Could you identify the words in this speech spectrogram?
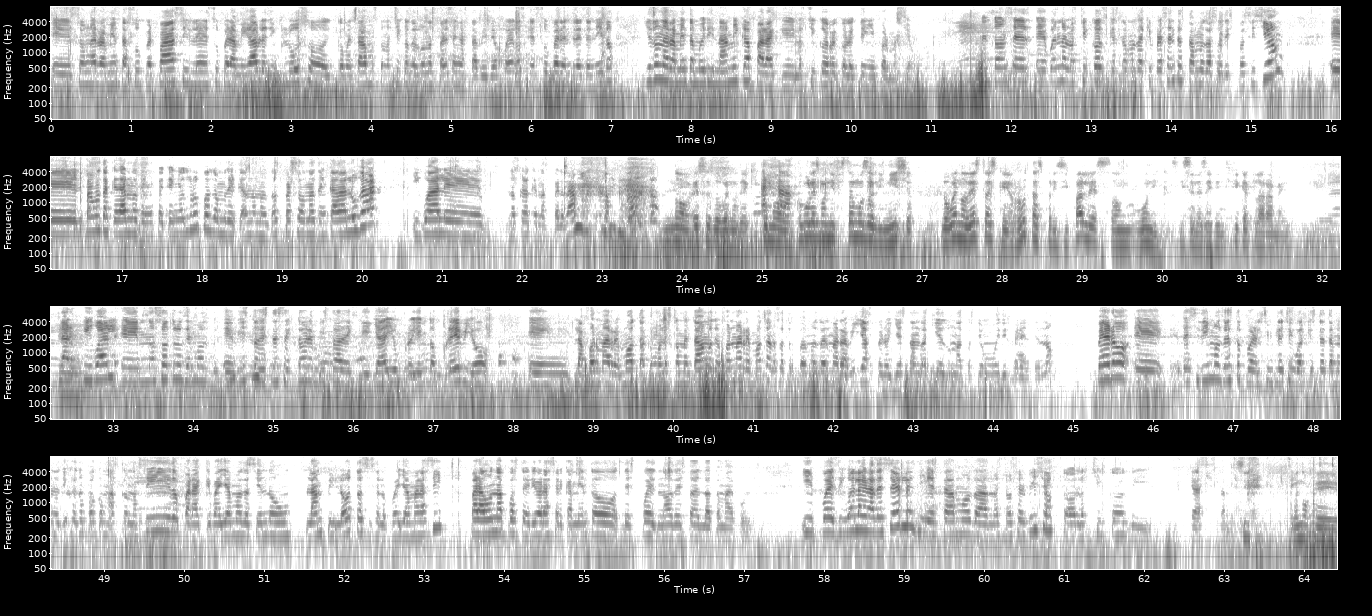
Eh, son herramientas súper fáciles, súper amigables, incluso comentábamos con los chicos, algunos parecen hasta videojuegos, que es súper entretenido. Y es una herramienta muy dinámica para que los chicos recolecten información. Entonces, eh, bueno, los chicos que estamos aquí presentes estamos a su disposición. Eh, vamos a quedarnos en pequeños grupos, vamos a ir quedándonos dos personas en cada lugar. Igual eh, no creo que nos perdamos tampoco. No, eso es lo bueno de aquí. Como, como les manifestamos al inicio, lo bueno de esto es que rutas principales son únicas y se les identifica claramente. Claro, igual eh, nosotros hemos eh, visto este sector en vista de que ya hay un proyecto previo en la forma remota. Como les comentábamos, en forma remota nosotros podemos ver maravillas, pero ya estando aquí es una cuestión muy diferente, ¿no? Pero eh, decidimos esto por el simple hecho, igual que usted también nos dijo, es un poco más conocido, para que vayamos haciendo un plan piloto, si se lo puede llamar así, para una posterior acercamiento después, ¿no? De esto de la toma de puntos. Y pues igual agradecerles y estamos a nuestro servicio, todos los chicos y gracias también. Sí, bueno, eh,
